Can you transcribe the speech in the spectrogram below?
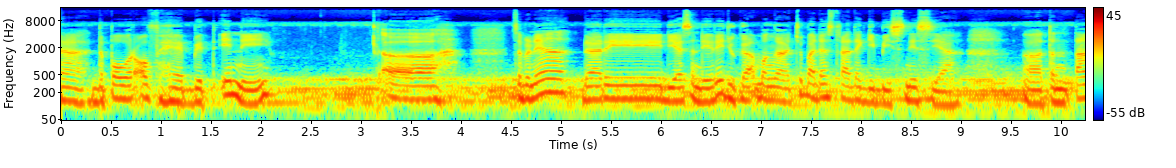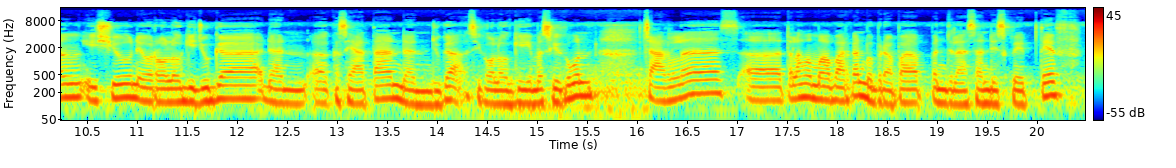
Nah the power of habit ini uh, sebenarnya dari dia sendiri juga mengacu pada strategi bisnis ya uh, tentang isu neurologi juga dan uh, kesehatan dan juga psikologi. Meskipun Charles uh, telah memaparkan beberapa penjelasan deskriptif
